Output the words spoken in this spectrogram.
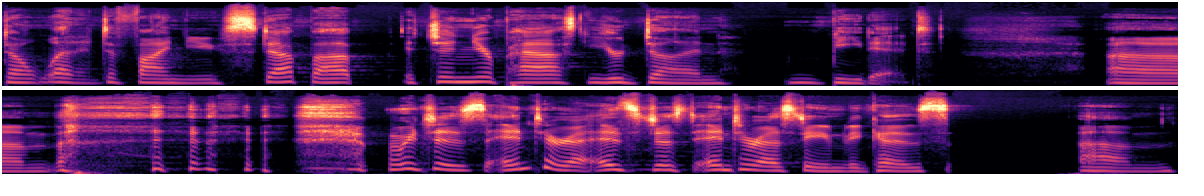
Don't let it define you. Step up. It's in your past. You're done. Beat it. Um, which is inter. It's just interesting because, um,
